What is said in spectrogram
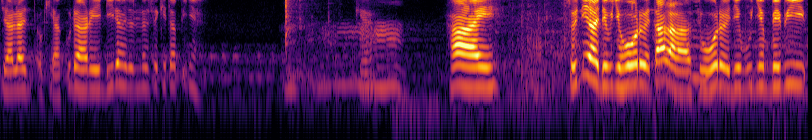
jalan okey aku dah ready dah jalan sakit apinya. Okey. Hai. So ni lah dia punya horror. Tak lah rasa horror. Dia punya maybe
